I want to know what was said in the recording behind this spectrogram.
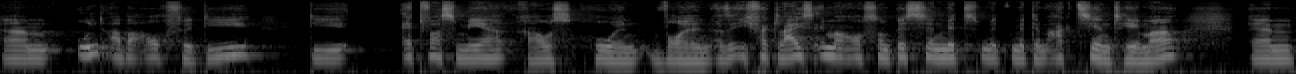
Ähm, und aber auch für die, die etwas mehr rausholen wollen. Also ich vergleiche es immer auch so ein bisschen mit, mit, mit dem Aktienthema. Ähm,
